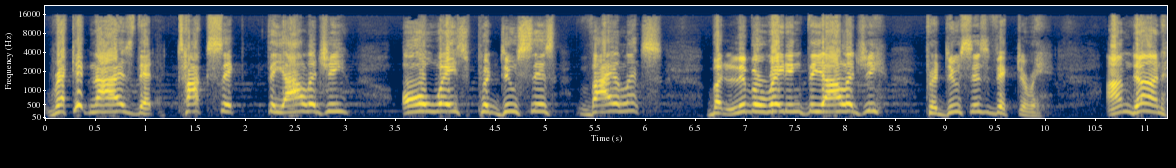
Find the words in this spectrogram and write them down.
recognize that toxic theology always produces violence, but liberating theology produces victory. I'm done.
